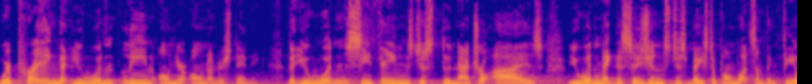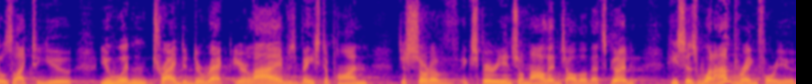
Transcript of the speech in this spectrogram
We're praying that you wouldn't lean on your own understanding, that you wouldn't see things just through natural eyes, you wouldn't make decisions just based upon what something feels like to you, you wouldn't try to direct your lives based upon just sort of experiential knowledge, although that's good. He says, What I'm praying for you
